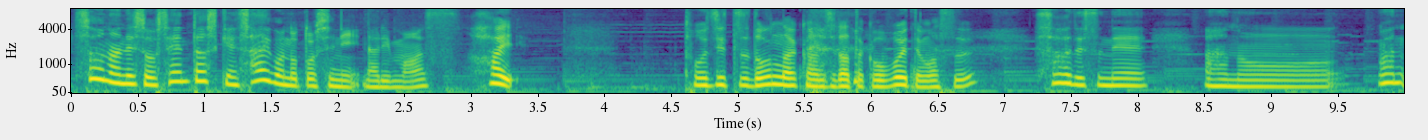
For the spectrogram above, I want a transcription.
そうなんですよ。センター試験最後の年になります。はい。当日どんな感じだったか覚えてます？そうですね。あのーま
